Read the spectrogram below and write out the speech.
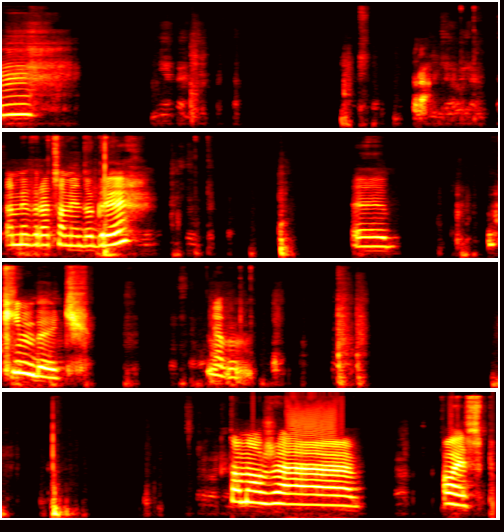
Mm. Dobra. A my wracamy do gry. Y, kim być? Nie wiem. To może OSP,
